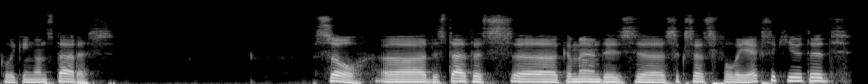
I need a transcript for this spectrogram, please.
clicking on status. So uh, the status uh, command is uh, successfully executed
